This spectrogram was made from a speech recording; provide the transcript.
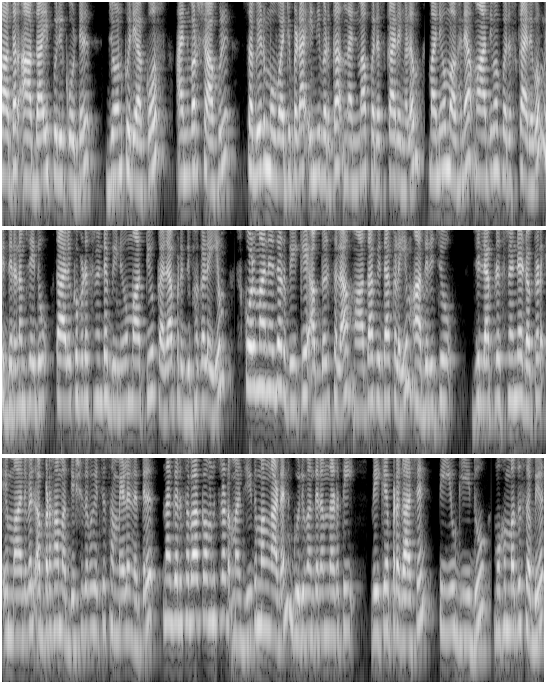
ഫാദർ ആദായി പുലിക്കോട്ടിൽ ജോൺ കുര്യാക്കോസ് അൻവർ ഷാഹുൽ സബീർ മൂവാറ്റുപുഴ എന്നിവർക്ക് നന്മ പുരസ്കാരങ്ങളും മനു മഹന മാധ്യമ പുരസ്കാരവും വിതരണം ചെയ്തു. താലൂക്ക് പ്രസിഡന്റ് ബിനു മാത്യു കലാപ്രതിഭകളെയും school manager V K Abdul Salam മാതാപിതാക്കളെയും ആദരിച്ചു. ജില്ലാ പ്രസിഡന്റ് ഡോക്ടർ ഇമ്മാനുവൽ അബ്രഹാം അധ്യക്ഷത വഹിച്ച സമ്മേളനത്തിൽ നഗരസഭാ കൌൺസിലർ മജീദ് മങ്ങാടൻ ഗുരുവന്ദനം നടത്തി. V K Prakashan P U Geethu Muhammad Sabeer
